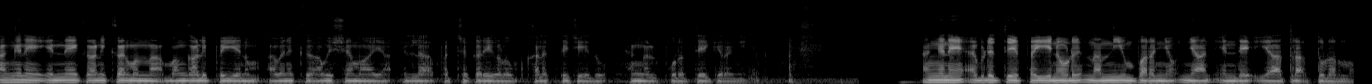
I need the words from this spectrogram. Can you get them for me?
അങ്ങനെ എന്നെ കാണിക്കാൻ വന്ന ബംഗാളി പയ്യനും അവനക്ക് ആവശ്യമായ എല്ലാ പച്ചക്കറികളും കളക്ട് ചെയ്തു ഞങ്ങൾ പുറത്തേക്കിറങ്ങി. അങ്ങനെ അവിടുത്തെ പയ്യനോട് നന്ദിയും പറഞ്ഞു ഞാൻ എന്റെ യാത്ര തുടർന്നു.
